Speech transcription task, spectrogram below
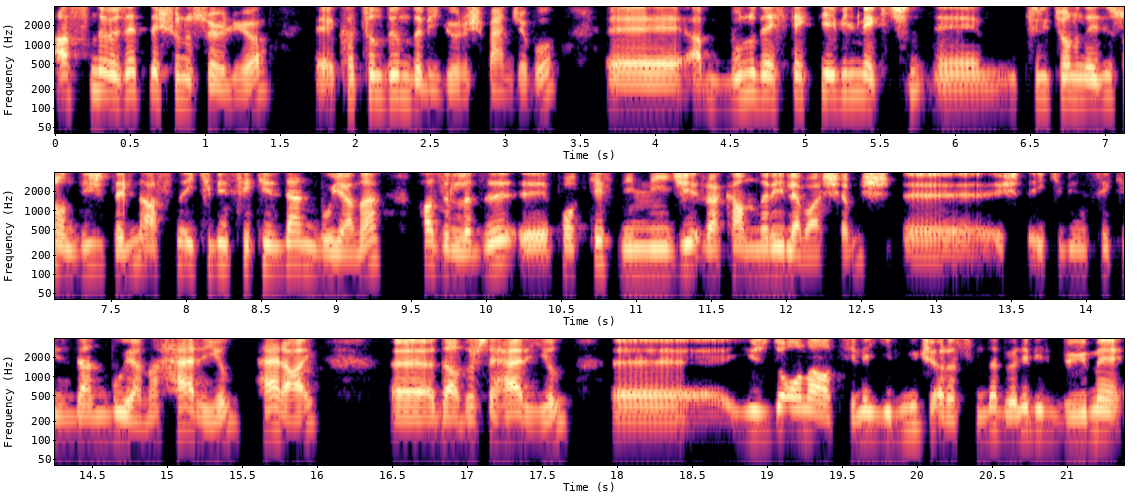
aslında özetle şunu söylüyor. E, katıldığım da bir görüş bence bu. E, bunu destekleyebilmek için e, Triton'un Edison Digital'in aslında 2008'den bu yana hazırladığı podcast dinleyici rakamlarıyla başlamış. E, işte 2008'den bu yana her yıl, her ay daha doğrusu her yıl %16 ile 23 arasında böyle bir büyüme,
